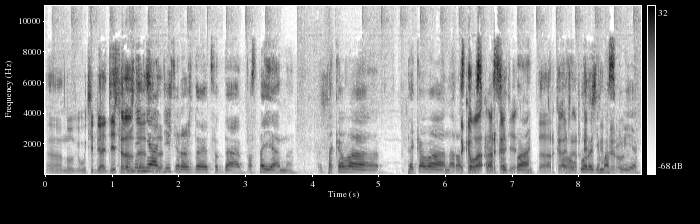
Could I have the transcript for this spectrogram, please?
Э, ну, у тебя дети у рождаются, меня да? дети рождаются, да, постоянно. Такова, такова она Такова ростовская Аркадия- судьба да, Арка- в городе природа. Москве.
